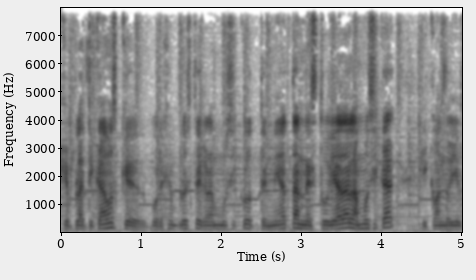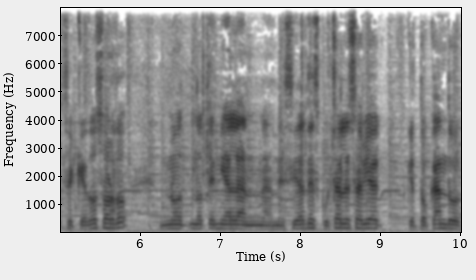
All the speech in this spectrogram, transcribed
que platicamos que, por ejemplo, este gran músico tenía tan estudiada la música y cuando se quedó sordo no, no tenía la, la necesidad de escucharle, sabía que tocando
